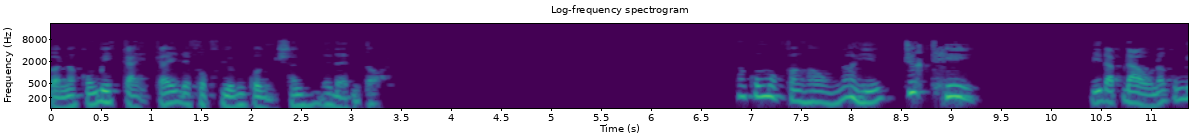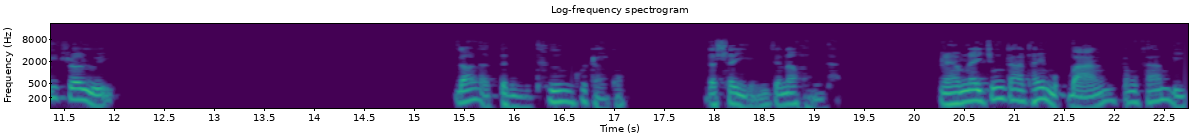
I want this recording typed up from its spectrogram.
Và nó cũng biết cày cấy để phục vụ quần sanh, để đền tội. Nó cũng một phần hồn, nó hiểu trước khi bị đập đầu, nó cũng biết rơi lụy. Đó là tình thương của trời đất, đã xây dựng cho nó hình thành. Ngày hôm nay chúng ta thấy một bạn trong khám bị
